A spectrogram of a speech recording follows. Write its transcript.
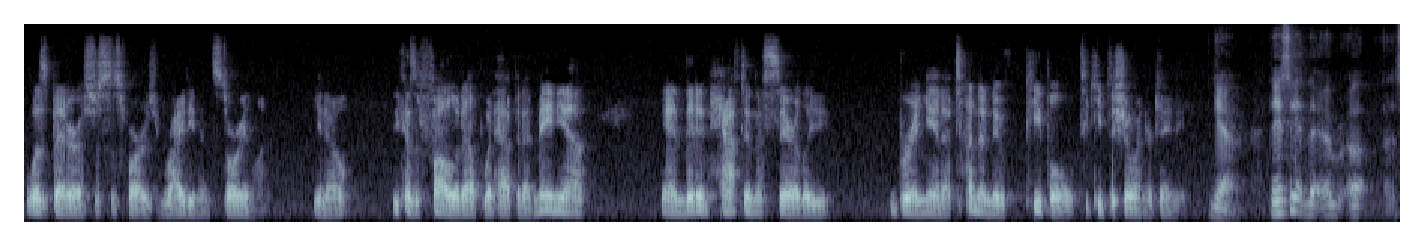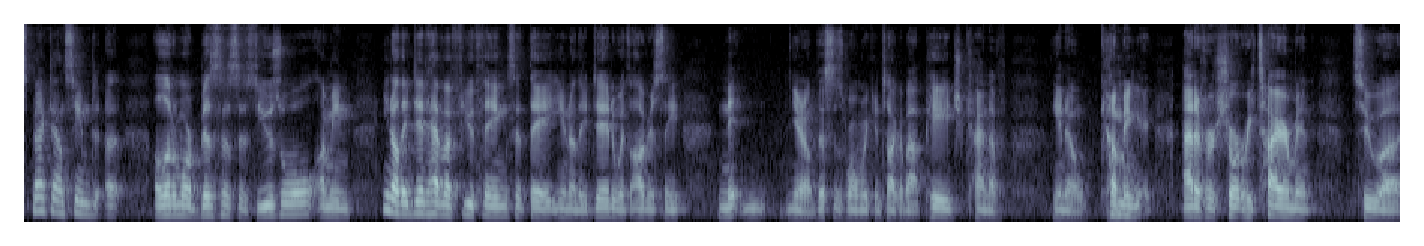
was better as just as far as writing and storyline. You know, because it followed up what happened at Mania, and they didn't have to necessarily bring in a ton of new people to keep the show entertaining. Yeah, they see the, uh, uh, SmackDown seemed uh, a little more business as usual. I mean, you know, they did have a few things that they, you know, they did with obviously, you know, this is when we can talk about Paige kind of, you know, coming out of her short retirement to uh,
